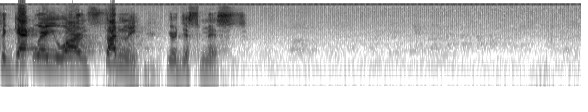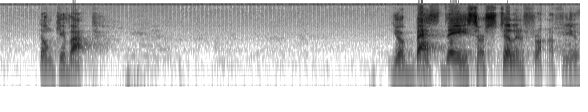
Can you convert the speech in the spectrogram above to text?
to get where you are, and suddenly you're dismissed. Don't give up. Your best days are still in front of you.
